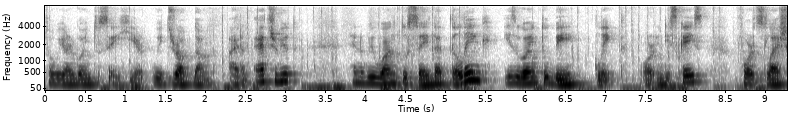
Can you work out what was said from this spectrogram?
So we are going to say here with drop down item attribute. And we want to say that the link is going to be clicked or in this case forward slash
